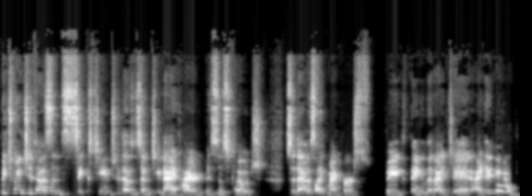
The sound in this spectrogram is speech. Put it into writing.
between 2016 and 2017, I hired a business coach. So that was like my first big thing that I did. I didn't even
